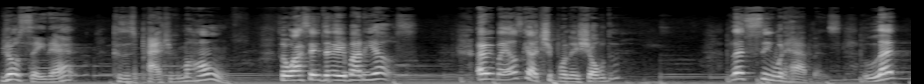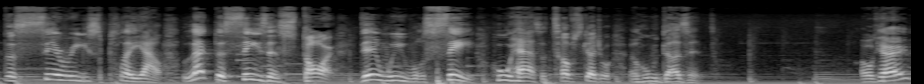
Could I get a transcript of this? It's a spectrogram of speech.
You don't say that because it's Patrick Mahomes. So I say to everybody else. Everybody else got a chip on their shoulder. Let's see what happens. Let the series play out. Let the season start. Then we will see who has a tough schedule and who doesn't. Okay?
